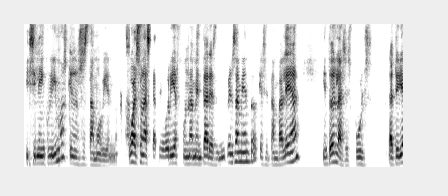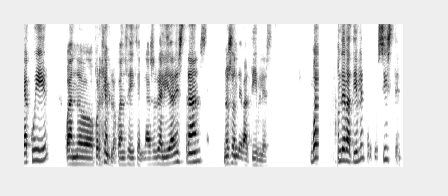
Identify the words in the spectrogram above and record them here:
Y si le incluimos, ¿qué nos está moviendo? ¿Cuáles son las categorías fundamentales de mi pensamiento que se tambalean? Y entonces las expulso. La teoría queer, cuando, por ejemplo, cuando se dicen las realidades trans no son debatibles. Bueno, son debatibles porque existen,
